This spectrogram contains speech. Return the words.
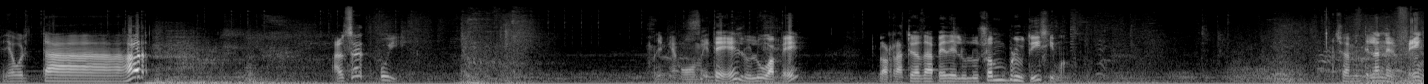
Media vuelta. ¡Ar! Al set. Uy. Madre mía, cómo mete, eh. Lulu AP. Los ratios de AP de Lulu son brutísimos. Solamente la nerfen.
